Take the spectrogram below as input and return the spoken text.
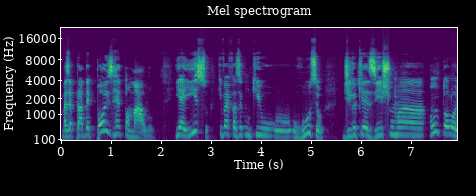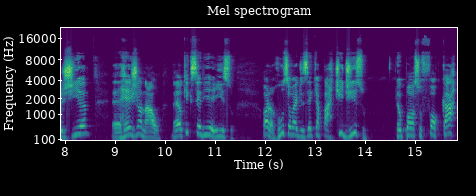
mas é para depois retomá-lo. E é isso que vai fazer com que o, o, o Russell diga que existe uma ontologia é, regional. Né? O que, que seria isso? Ora, Russell vai dizer que a partir disso eu posso focar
